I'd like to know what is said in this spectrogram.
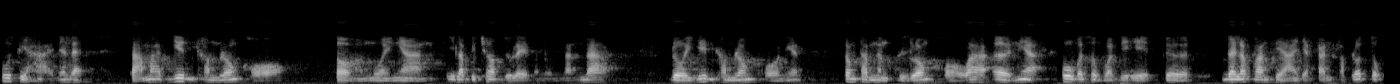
ผู้เสียหายนี่แหละ สามารถยื่นคำร้องขอต่อหน่วยงานที่รับผิดชอบดูแลถนนนั้นได้ โดยยื่นคำร้องขอเนี้ยต้องทำหนังสือร้องขอว่า เออเนี่ย ผู้ประสบอุบัติเหตุเกิด ได้รับความเสียหายจากการขับรถตก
